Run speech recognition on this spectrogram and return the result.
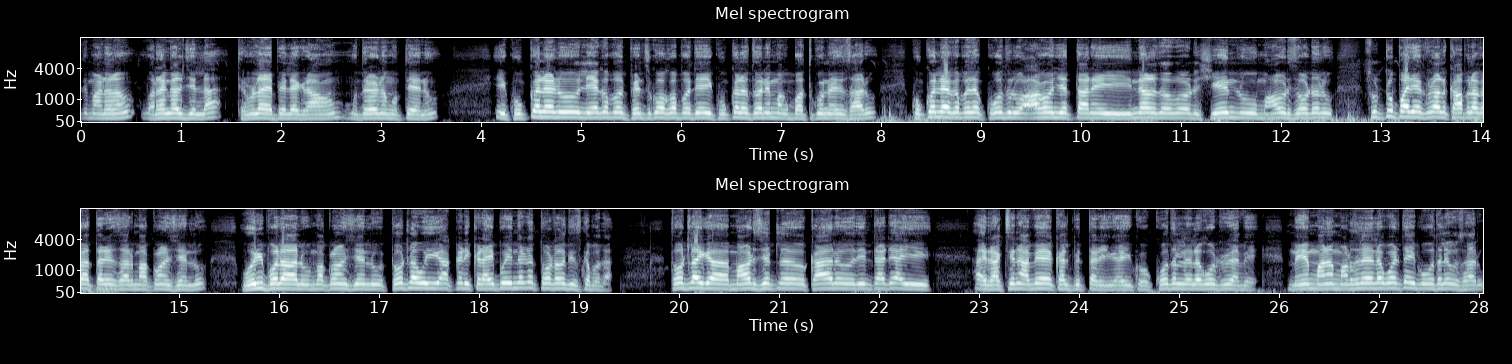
ఇది మండలం వరంగల్ జిల్లా తిరుమలాయపల్లె గ్రామం ముద్రణ ముత్తేను ఈ కుక్కలను లేకపోతే పెంచుకోకపోతే ఈ కుక్కలతోనే మాకు బతుకునేది సారు. కుక్కలు లేకపోతే కోతులు ఆగం చేస్తానే ఈ ఇళ్ళతో పాటు చేన్లు మామిడి తోటలు చుట్టూ పది ఎకరాలు కాపలా కాస్తానే సార్ మక్కల చేన్లు. వరి పొలాలు మక్కల చేన్లు. తోటలో పోయి అక్కడ ఇక్కడ అయిపోయిందంటే తోటలో తీసుకుపోతా. తోటలో ఇక మామిడి చెట్లు కాయలు తింటే అవి అవి రక్షణ అవే కల్పిస్తారు. ఇక కోతలు ఎలగొట్టు అవే. మేము మనం మనసులో ఎలగొడితే అవి పోతలేవు సారు.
